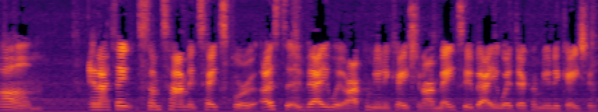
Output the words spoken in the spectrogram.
Um, and I think sometimes it takes for us to evaluate our communication, our mate to evaluate their communication,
